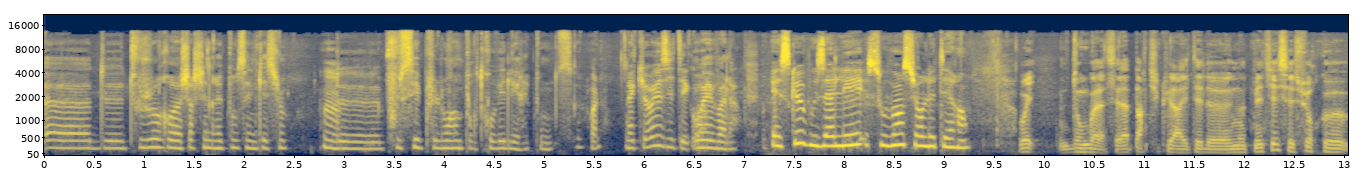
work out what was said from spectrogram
Euh, de toujours euh, chercher une réponse à une question. Hmm. De pousser plus loin pour trouver les réponses. Voilà. La curiosité, quoi. Ouais, voilà. Est-ce que vous allez souvent sur le terrain? Oui, donc voilà, c'est la particularité de notre métier. C'est sûr que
